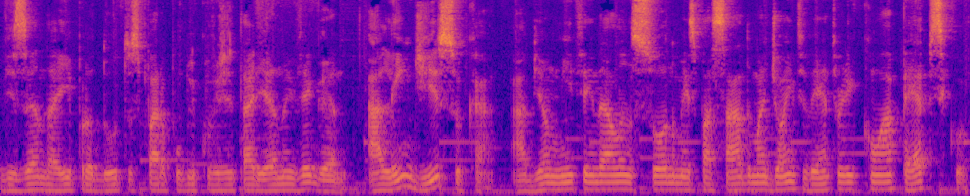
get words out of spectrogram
visando aí produtos para o público vegetariano e vegano. Além disso, cara, a Beyond Meat ainda lançou no mês passado uma joint venture com a PepsiCo.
